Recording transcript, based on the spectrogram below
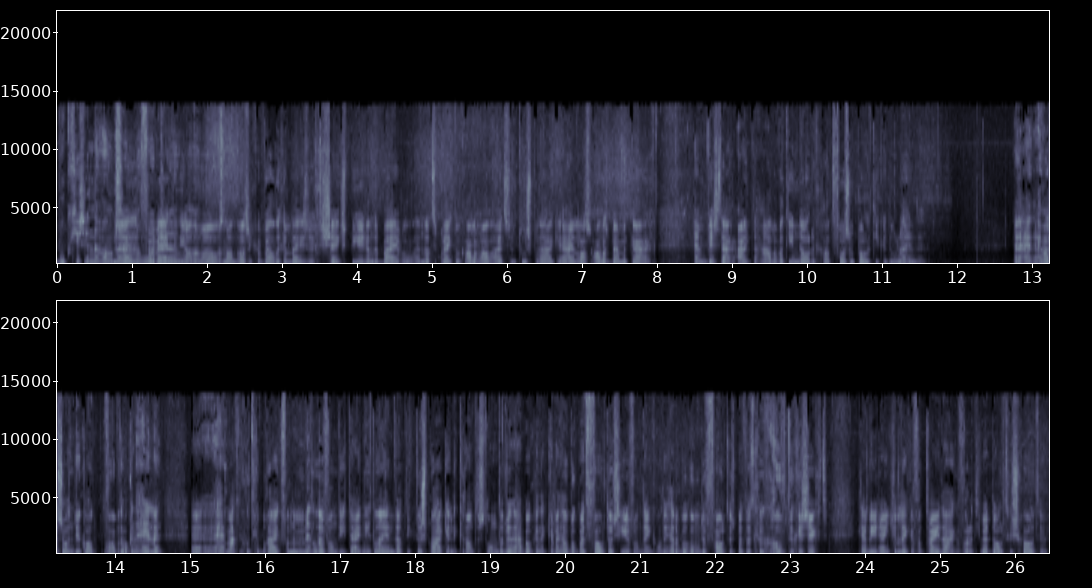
boekjes in de hand nee, van dat verwerkte niet allemaal. De man was een geweldige lezer, Shakespeare en de Bijbel. En dat spreekt ook allemaal uit zijn toespraken. Hij las alles bij elkaar en wist daar uit te halen wat hij nodig had voor zijn politieke doeleinden. En, en hij was ook natuurlijk ook, bijvoorbeeld ook een hele... Uh, hij maakte goed gebruik van de middelen van die tijd. Niet alleen dat die toespraken in de kranten stonden. We hebben ook een, ik heb een heel boek met foto's hiervan, denk ik. Die hele beroemde foto's met het gegroefde gezicht. Ik heb hier eentje liggen van twee dagen voordat hij werd doodgeschoten.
